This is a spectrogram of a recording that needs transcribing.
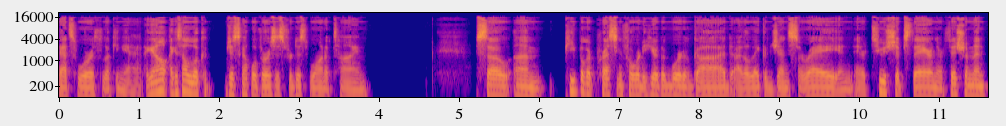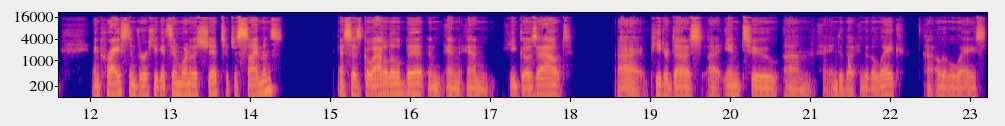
that's worth looking at. Again, I'll, I guess I'll look at just a couple verses for just one of time. So um, people are pressing forward to hear the word of God, uh, the Lake of Gennesaret, and there are two ships there, and they're fishermen. And Christ in verse 2 gets in one of the ships, which is Simon's, and says, go out a little bit. And, and, and he goes out. Uh, Peter does uh, into, um, into, the, into the lake uh, a little ways.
